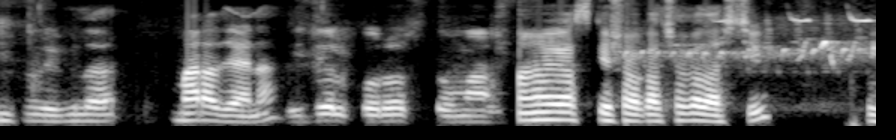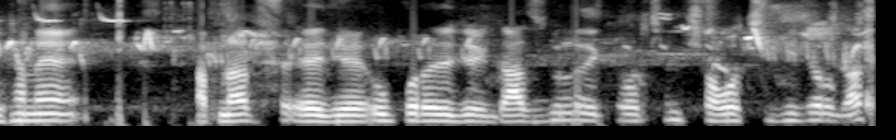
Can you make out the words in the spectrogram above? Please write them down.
কিন্তু এগুলা মারা যায় না। ডিজেল করস তোমার। আমি আজকে সকাল সকাল আসছি। এখানে আপনার এই যে উপরে যে গাছগুলো দেখতে পাচ্ছেন সব হচ্ছে হিজল গাছ।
